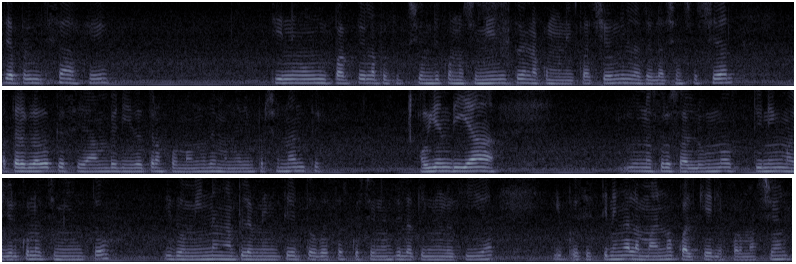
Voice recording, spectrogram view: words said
de aprendizaje tienen un impacto en la producción de conocimiento, en la comunicación y en la relación social, a tal grado que se han venido transformando de manera impresionante. Hoy en día nuestros alumnos tienen mayor conocimiento y dominan ampliamente todas estas cuestiones de la tecnología y pues tienen a la mano cualquier información.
